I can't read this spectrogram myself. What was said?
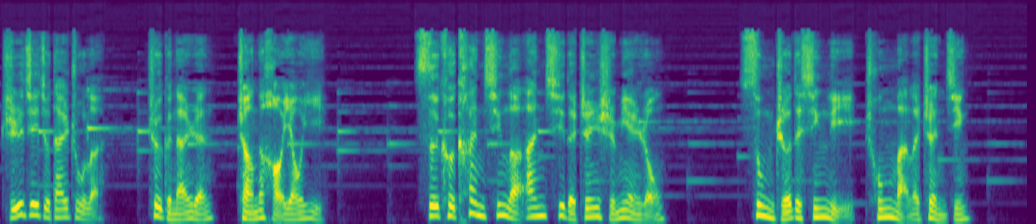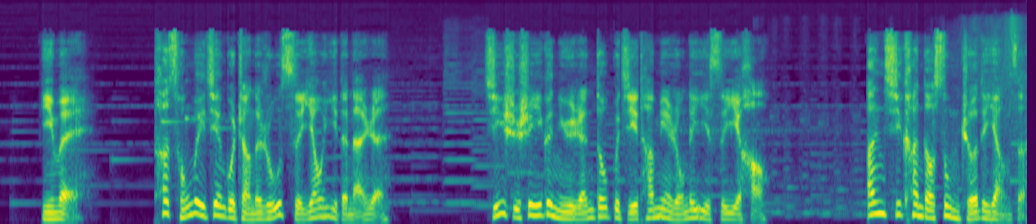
直接就呆住了。这个男人长得好妖异。此刻看清了安七的真实面容，宋哲的心里充满了震惊，因为他从未见过长得如此妖异的男人，即使是一个女人都不及他面容的一丝一毫。安七看到宋哲的样子，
